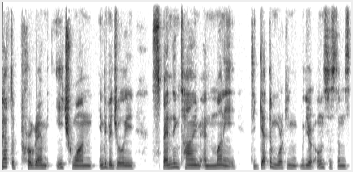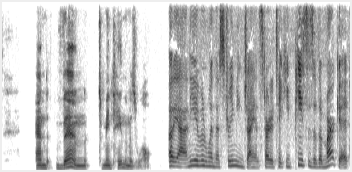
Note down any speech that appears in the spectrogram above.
have to program each one individually, spending time and money to get them working with your own systems and then to maintain them as well. Oh, yeah. And even when the streaming giants started taking pieces of the market,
